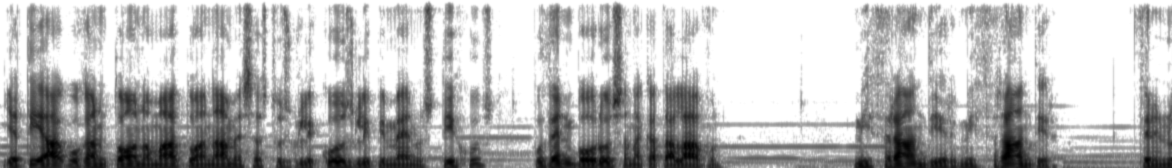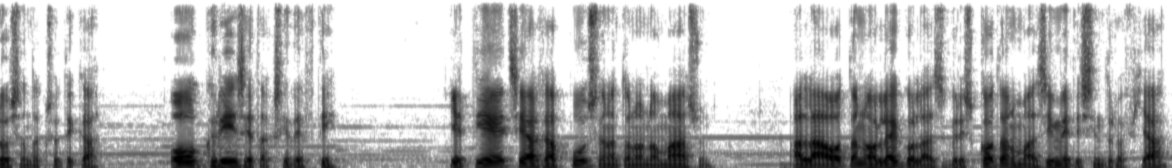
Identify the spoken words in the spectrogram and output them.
γιατί άκουγαν το όνομά του ανάμεσα στους γλυκούς λυπημένους τείχους που δεν μπορούσαν να καταλάβουν. Μηθράντιρ, Μηθράντιρ, θρυνούσαν τα ξωτικά. Ω γκρίζε ταξιδευτή. Γιατί έτσι αγαπούσαν να τον ονομάζουν. Αλλά όταν ο Λέγκολας βρισκόταν μαζί με τη συντροφιά,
